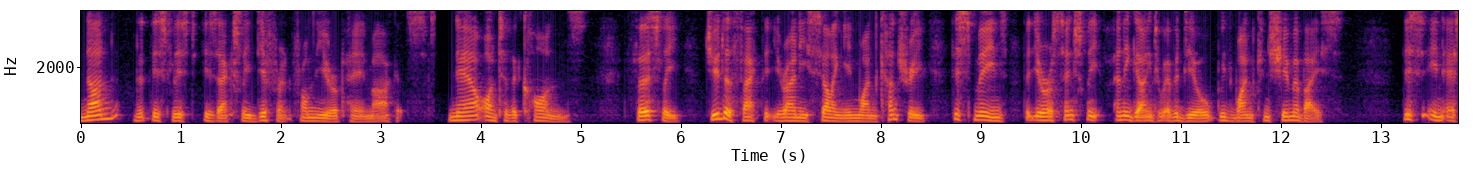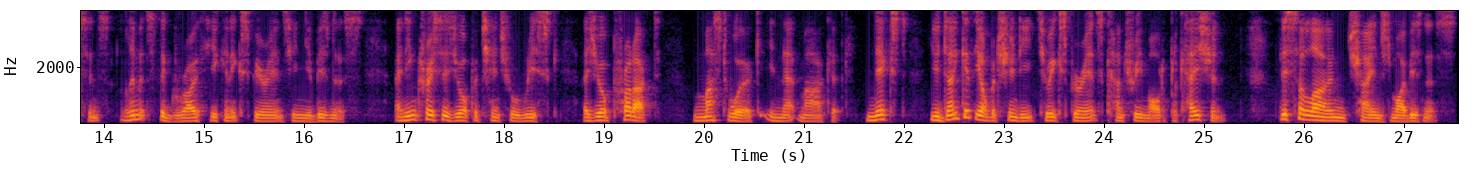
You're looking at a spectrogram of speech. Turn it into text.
None that this list is actually different from the European markets. Now onto the cons. Firstly, due to the fact that you're only selling in one country, this means that you're essentially only going to ever deal with one consumer base. This, in essence, limits the growth you can experience in your business and increases your potential risk as your product must work in that market. Next, you don't get the opportunity to experience country multiplication. This alone changed my business.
